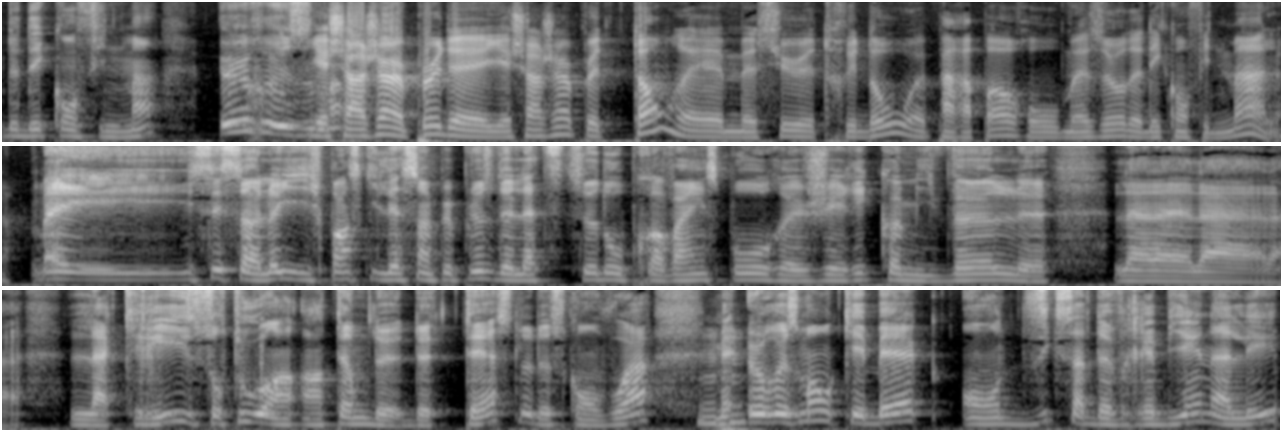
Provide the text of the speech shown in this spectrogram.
de déconfinement. Heureusement. Il a changé un peu de, il a changé un peu de ton, euh, M. Trudeau, euh, par rapport aux mesures de déconfinement. Là. Ben, c'est ça. Là, je pense qu'il laisse un peu plus de latitude aux provinces pour euh, gérer comme ils veulent la, la, la, crise, surtout en, termes de, de tests, de ce qu'on voit. Mhm. Mais heureusement, au Québec, on dit que ça devrait bien aller.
